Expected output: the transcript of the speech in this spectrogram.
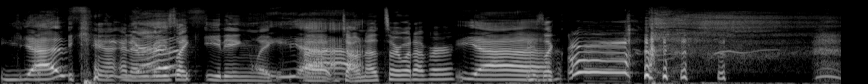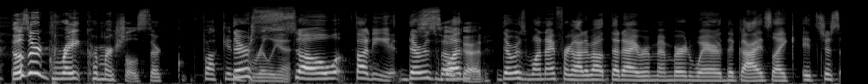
yes. he can't, and everybody's like eating like Yeah. uh, donuts or whatever. Yeah. He's like. Those are great commercials. They're fucking They're brilliant. so funny. There was So one. good. There was one I forgot about that I remembered where the guy's like, it's just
